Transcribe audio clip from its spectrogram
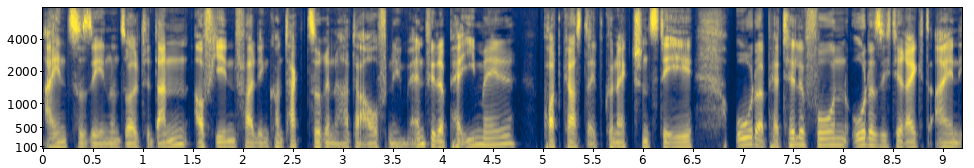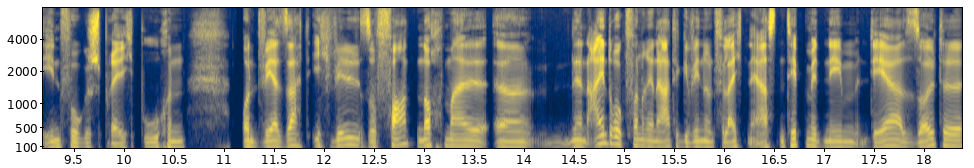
einzusehen und sollte dann auf jeden Fall den Kontakt zu Renate aufnehmen. Entweder per E-Mail, podcast.connections.de oder per Telefon oder sich direkt ein Infogespräch buchen. Und wer sagt, ich will sofort nochmal äh, einen Eindruck von Renate gewinnen und vielleicht einen ersten Tipp mitnehmen, der sollte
